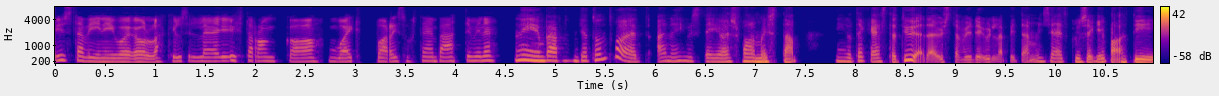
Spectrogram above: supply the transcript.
ystäviä, niin voi olla kyllä silleen yhtä rankkaa, vaikka parisuhteen päättyminen. Niinpä, ja tuntuu, että aina ihmiset ei olisi valmista niin tekemään sitä työtä ystävyyden ylläpitämiseen, että kyllä sekin vaatii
